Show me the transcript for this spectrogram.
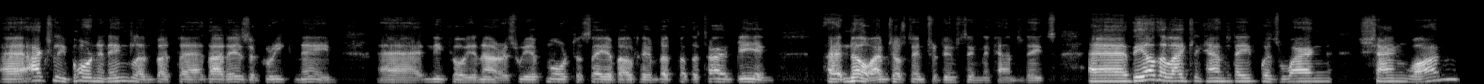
actually born in England, but that is a Greek name uh, Nico Yennaris. We have more to say about him, but for the time being, uh, no, I'm just introducing the candidates. Uh, the other likely candidate was Wang Shangyuan.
